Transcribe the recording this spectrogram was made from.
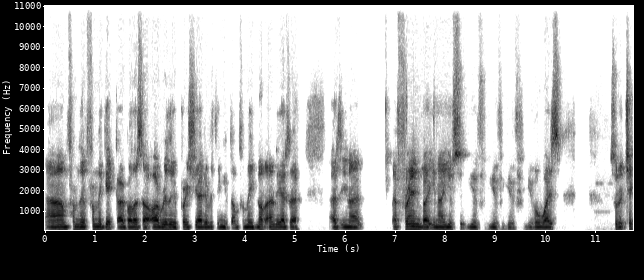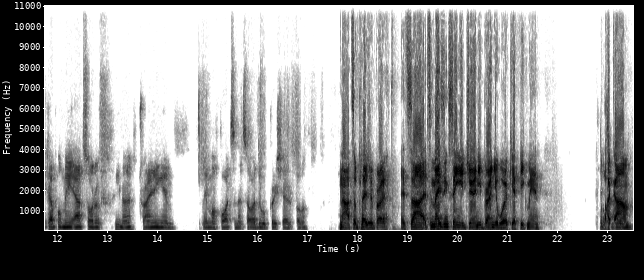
um, from the from the get go, brother. So I really appreciate everything you've done for me, not only as a as you know a friend, but you know you've you've you've you've you've always sort of checked up on me outside of you know training and in my fights and that. So I do appreciate it, brother. No, it's a pleasure, bro. It's uh, it's amazing seeing your journey, bro, and your work ethic, man. Thank like, you, um,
